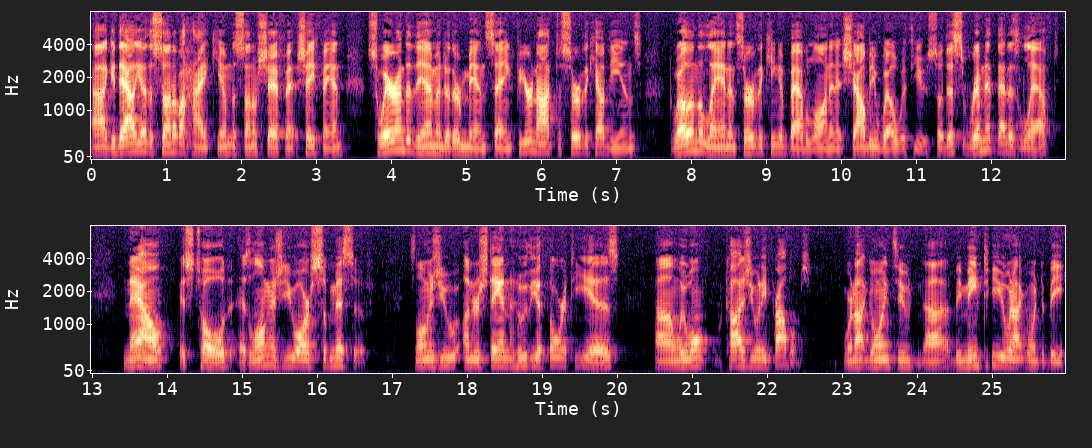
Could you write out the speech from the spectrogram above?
uh, Gedaliah, the son of Ahikam, the son of Shaphan, swear unto them and to their men, saying, Fear not to serve the Chaldeans, dwell in the land, and serve the king of Babylon, and it shall be well with you. So this remnant that is left now is told, as long as you are submissive, as long as you understand who the authority is, um, we won't cause you any problems. We're not going to uh, be mean to you. We're not going to be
